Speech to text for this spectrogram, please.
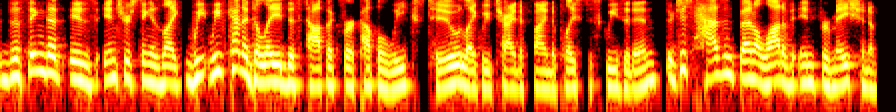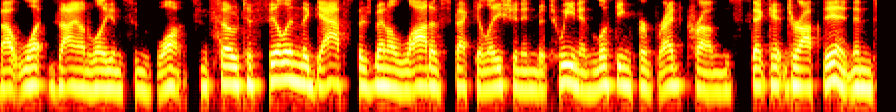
The thing that is interesting is like we, we've kind of delayed this topic for a couple weeks too. Like we've tried to find a place to squeeze it in. There just hasn't been a lot of information about what Zion Williamson wants. And so to fill in the gaps, there's been a lot of speculation in between and looking for breadcrumbs that get dropped in. And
